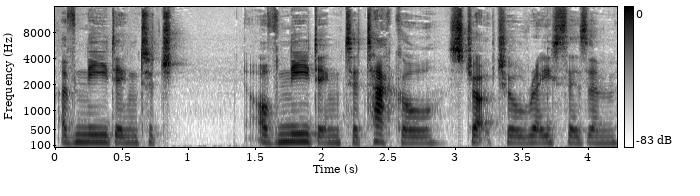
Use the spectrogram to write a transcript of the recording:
of needing to of needing to tackle structural racism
